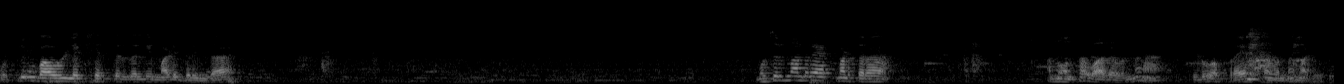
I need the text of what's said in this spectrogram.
ಮುಸ್ಲಿಂ ಬಾಹುಳ್ಯ ಕ್ಷೇತ್ರದಲ್ಲಿ ಮಾಡಿದ್ದರಿಂದ ಮುಸಲ್ಮಾನರು ಯಾಕೆ ಮಾಡ್ತಾರ ಅನ್ನುವಂಥ ವಾದವನ್ನು ಇಡುವ ಪ್ರಯತ್ನವನ್ನು ಮಾಡಿದ್ರು.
